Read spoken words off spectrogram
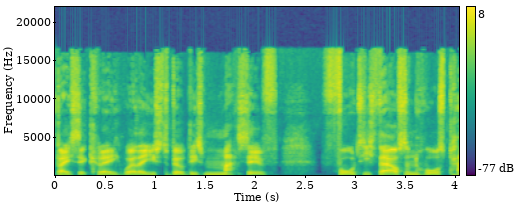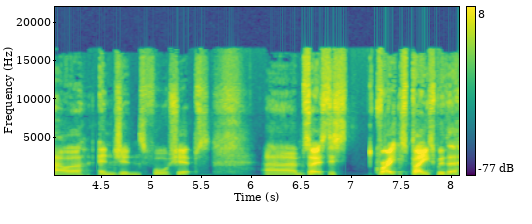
basically where they used to build these massive forty thousand horsepower engines for ships. Um, so it's this great space with a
